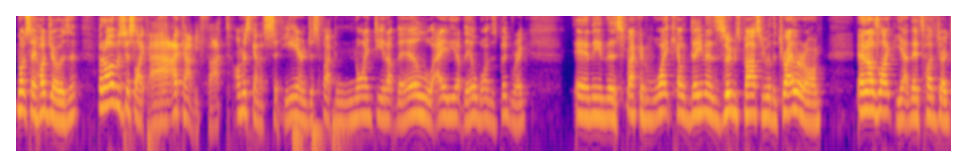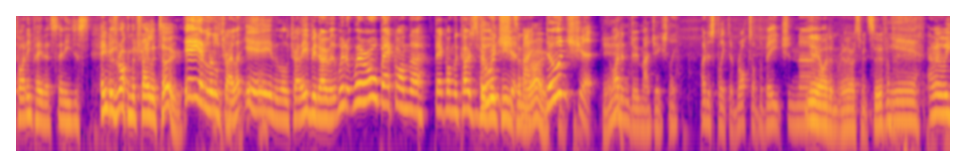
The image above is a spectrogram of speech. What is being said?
not to say Hodjo isn't, but I was just like, ah, I can't be fucked. I'm just gonna sit here and just fucking 90 it up the hill or 80 it up the hill behind this big rig, and then this fucking white Caldina zooms past me with the trailer on, and I was like, yeah, that's Hodjo Tiny Penis, and he just, He was rocking the trailer too. yeah, he had a little trailer. Yeah, he had a little trailer. He'd been over. We're, we're all back on the back on the coast Two doing shit, mate. Doing shit. Yeah. I didn't do much actually. I just collected rocks off the beach and uh, Yeah, I didn't really. I just went surfing. yeah. I mean, we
